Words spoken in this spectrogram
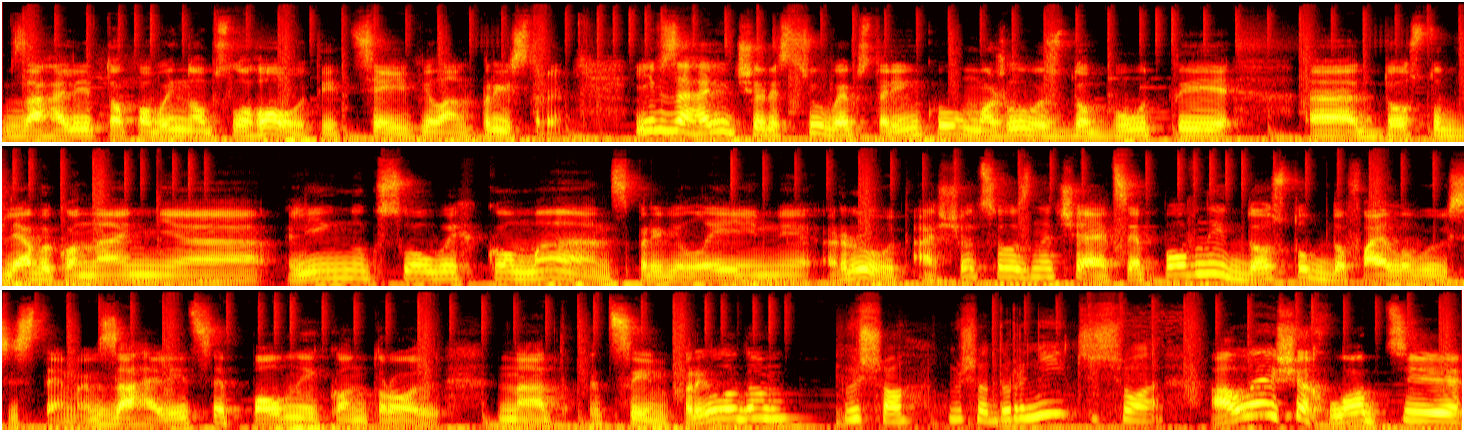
взагалі-то повинна обслуговувати цей VLAN пристрій. І взагалі через цю веб-сторінку можливо здобути е, доступ для виконання лінуксових команд з привілеями root. А що це означає? Це повний доступ до файлової системи. Взагалі, це повний контроль над цим приладом. Ви що? Ви що, дурні чи що? Але ще хлопці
